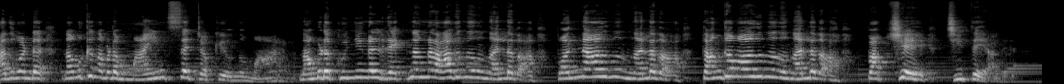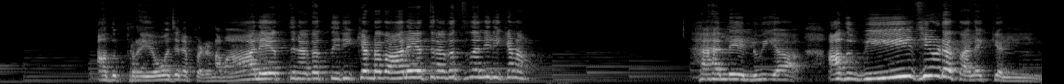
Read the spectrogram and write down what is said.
അതുകൊണ്ട് നമുക്ക് നമ്മുടെ മൈൻഡ് സെറ്റ് ഒക്കെ ഒന്ന് മാറണം. നമ്മുടെ കുഞ്ഞുങ്ങൾ രത്നങ്ങളാകുന്നത് നല്ലതാ പൊന്നാകുന്നത് നല്ലതാ തങ്കമാകുന്നത് നല്ലതാ. പക്ഷേ ചീത്തയാകരുത്. അത് പ്രയോജനപ്പെടണം. ആലയത്തിനകത്ത് ഇരിക്കേണ്ടത് ആലയത്തിനകത്ത് തന്നെ ഇരിക്കണം. ഹലേ ലുയ അത് വീതിയുടെ തലയ്ക്കൽ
